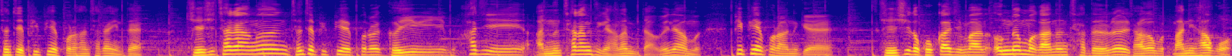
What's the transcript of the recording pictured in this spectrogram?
전체 PPF를 한 차량인데 GLC 차량은 전체 PPF를 거의 하지 않는 차량 중에 하나입니다. 왜냐하면 PPF라는 게 GLC도 고가지만 억 넘어가는 차들을 작업을 많이 하고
